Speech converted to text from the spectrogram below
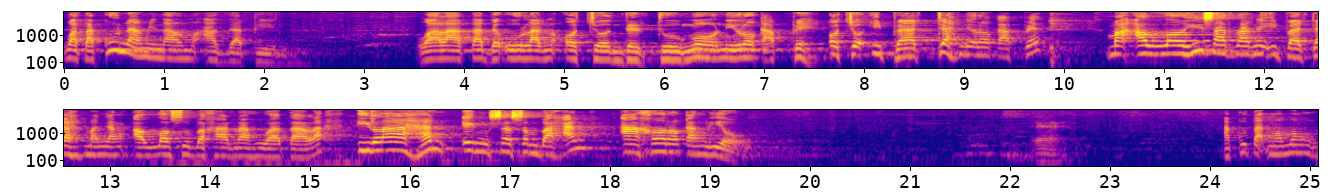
wa takuna minal mu'adzabin. Wala tad'u lan aja ndedonga nira kabeh aja ibadah nira kabeh ma'allahi sartane ibadah menyang Allah Subhanahu wa taala ilahan ing sesembahan akhara kang liya Aku tak ngomong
